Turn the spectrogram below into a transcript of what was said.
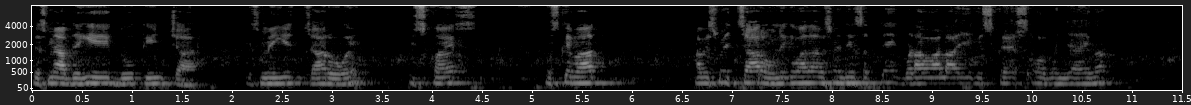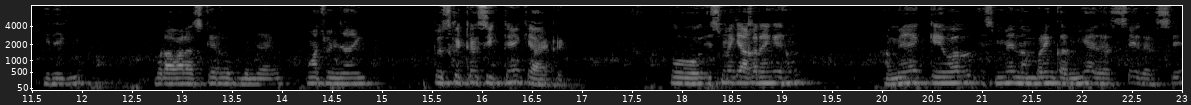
तो इसमें आप देखिए, एक, दो, तीन, चार, इसमें ये चार हो गए स्क्वायर्स उसके बाद अब इसमें चार होने के बाद आप इसमें देख सकते हैं, एक बड़ा वाला, एक स्क्वायर और बन जाएगा। ये देखिए, बड़ा वाला स्क्वायर बन जाएगा, पाँच बन जाएँगे। तो इसकी ट्रिक सीखते हैं क्या है ट्रिक तो इसमें क्या करेंगे हम? हमें केवल इसमें नंबरिंग करनी है, इधर से इधर से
